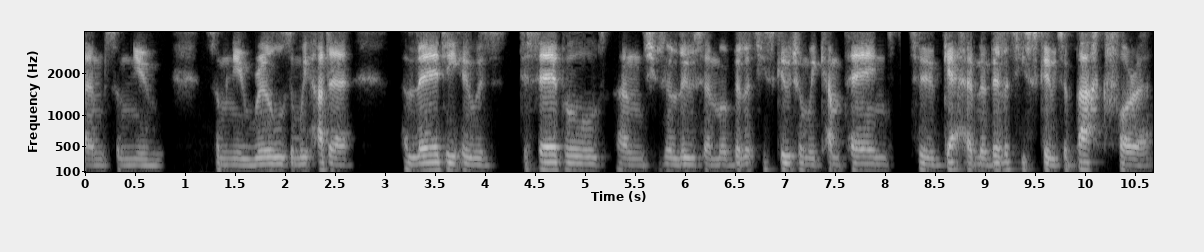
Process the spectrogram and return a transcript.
um, some new some new rules, and we had a a lady who was disabled and she was going to lose her mobility scooter, and we campaigned to get her mobility scooter back for her.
